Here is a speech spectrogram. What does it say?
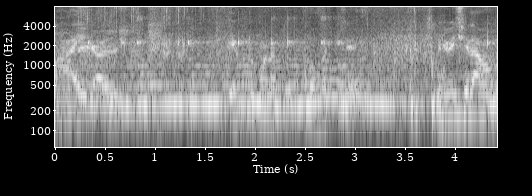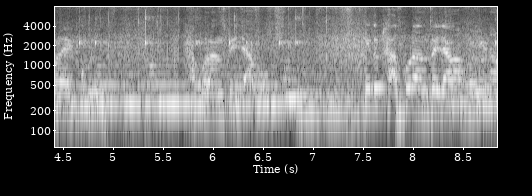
ভাই গাইস একটু মনে দুঃখ হচ্ছে। ভেবেছিলাম আমরা এক্ষুনি ঠাকুর আনতে যাব। কিন্তু ঠাকুর আনতে যাওয়া হলো না।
